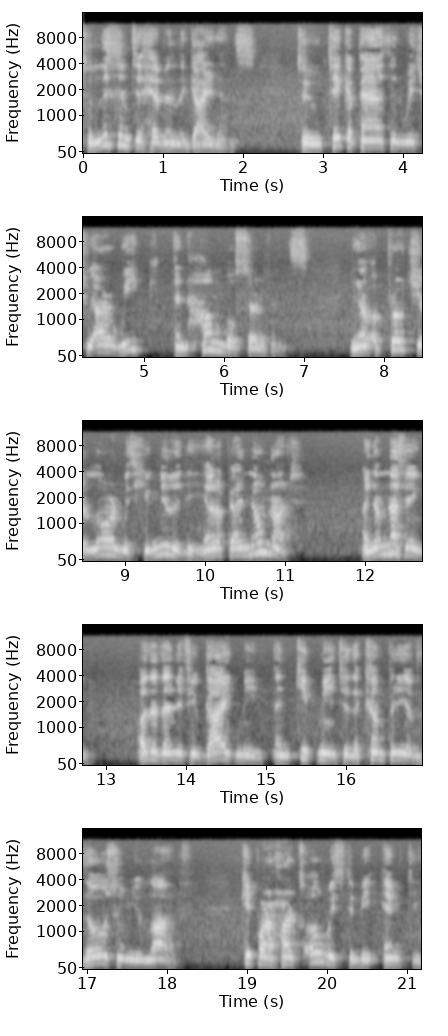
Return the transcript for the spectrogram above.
to listen to heavenly guidance, to take a path in which we are weak and humble servants. You know, approach your Lord with humility, Ya Rabbi I know not, I know nothing other than if you guide me and keep me into the company of those whom you love. Keep our hearts always to be empty,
